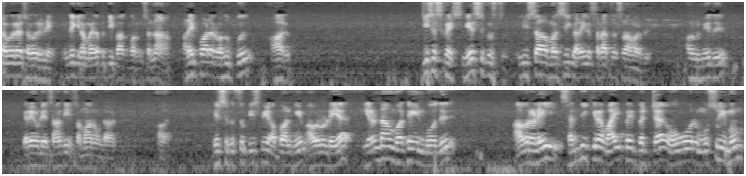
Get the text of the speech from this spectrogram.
சகோதர சகோதரிகளே இன்றைக்கு நம்ம எதை பற்றி பார்க்க போகிறோம்னு சொன்னால் அழைப்பாளர் வகுப்பு ஆறு. ஜீசஸ் கிரைஸ்ட் இயேசு கிறிஸ்து ஈசா மசீக் அலைக சலாத்து வஸ்ஸலாம் அவர்கள் அவர்கள் மீது இறைவனுடைய சாந்தியும் சமாதானம் உண்டாகட்டும். ஆ. இயேசு கிறிஸ்து பிஸ்பி அப்பான் ஹீம் அவர்களுடைய இரண்டாம் வருகையின் போது அவர்களை சந்திக்கிற வாய்ப்பை பெற்ற ஒவ்வொரு முஸ்லீமும்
